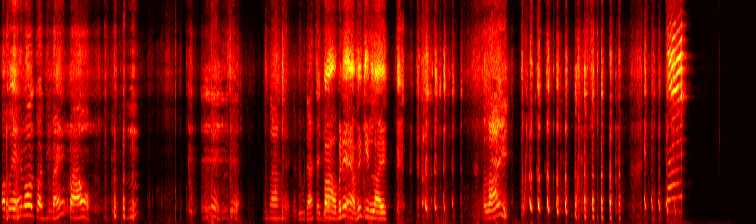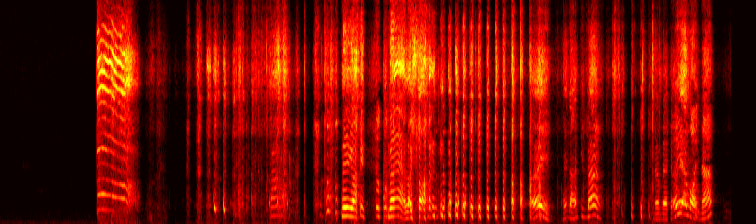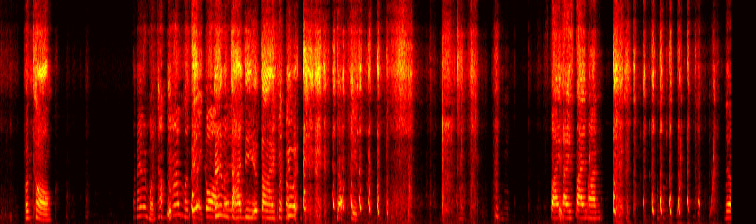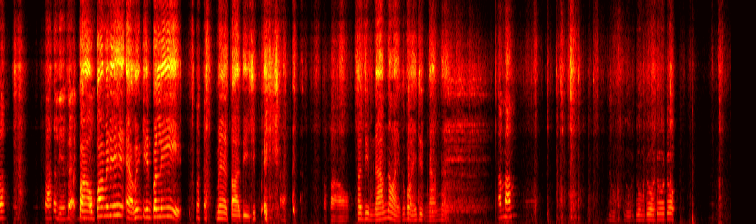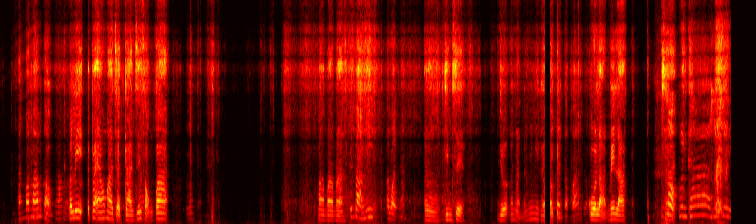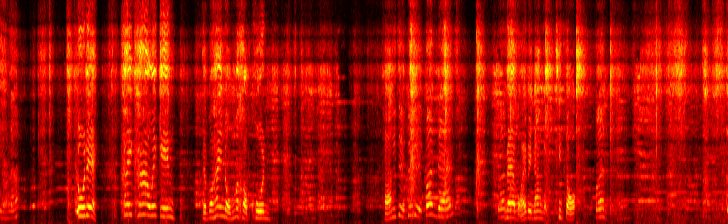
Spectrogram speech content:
เอาตัวเองให้รอดก่อนดีไหมเปล่าหืมดูสิดูสิดูนางเนี่ยเดี๋ยวดูนะจะยกเปล่าไม่ได้แอบให้กินอะไรอะไร นี่ไง แม่หลักฐาน เฮ้ยให้หลานกินบ้างแบกๆเอ้ยอร่อยนะ ฟักทองทำไมมันเหมือนทำถ้ำมันสมัยก่อนแม่มันเลยตาอะดีจะตายนี่มันจับผิดสไตล์ใครสไตล์มันเนอะป้าก็เลี้ยงแบบนี้เปล่าป้าไม่ได้ให้แอบให้กินปลาลี่แม่ตาดีชิบเองเปล่าเอาดื่มน้ำหน่อยเขาบอกให้ดื่มน้ำหน่อยๆอะมัมดูดูดูดูดูดูอะมัมมัมก่อน ปลาลี่ป้าแอลมาจัดการใช้สองป้า มามามาไอ้บางนี่อร่อยนะเออกินเสร็จเยอะขนาดนั้นไม่มีใครเอากิแบ่นงกลับบ้านด้วยกลัวหลานไม่รักขใช่อบคุณค่ะดูสิเห็นนะดูดิ ให้ข้าวไว้กิน แต่พอให้หนมมาขอบคุณ ฮะ ดูสิดูสิเปิ้ลแดนซ์เปิ้ลแม่บอกให้ไปนั่งกันที่โต๊ะ เปิ้ล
